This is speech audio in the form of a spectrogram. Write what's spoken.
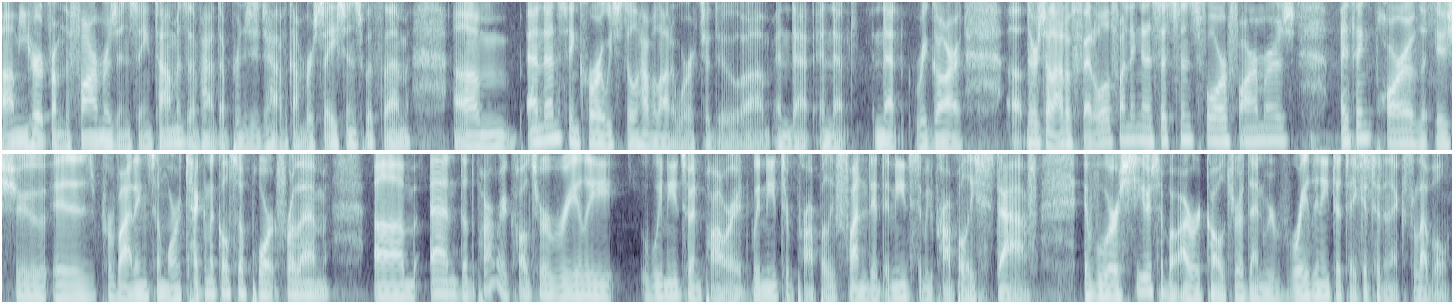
Um, you heard from the farmers in St. Thomas. I've had the opportunity to have conversations with them, um, and then St. Croix, we still have a lot of work to do um, in that in that in that regard. Uh, there's a lot of federal funding and assistance for farmers. I think part of the issue is providing some more technical support for them, um, and the Department of Agriculture really we need to empower it. We need to properly fund it. It needs to be properly staffed. If we're serious about agriculture, then we really need to take it to the next level.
